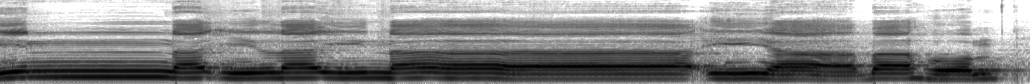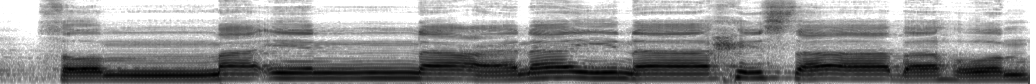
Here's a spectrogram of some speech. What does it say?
إن إلينا إيابهم ثم إن علينا حسابهم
